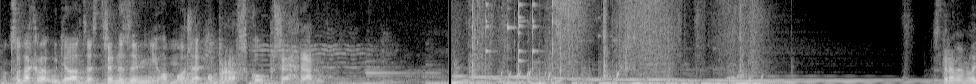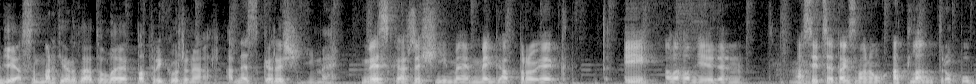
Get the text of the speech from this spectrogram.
No co takhle udělat ze středozemního moře obrovskou přehradu? Zdravím lidi, já jsem Martin Rota, tohle je Patrik Kořenář a dneska řešíme... Dneska řešíme megaprojekt i, ale hlavně jeden. A sice takzvanou Atlantropu.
